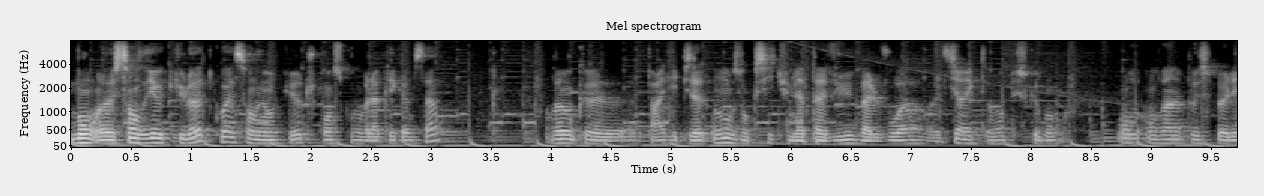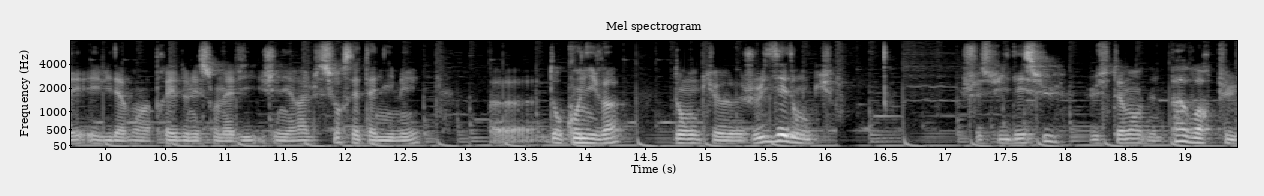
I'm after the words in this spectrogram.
Bon, euh, culotte, quoi, Cendrillon culotte, je pense qu'on va l'appeler comme ça. On va donc euh, parler de l'épisode 11, donc si tu ne l'as pas vu, va le voir euh, directement, puisque bon, on, on va un peu spoiler, évidemment, après donner son avis général sur cet animé. Euh, donc on y va. Donc, je le disais donc, je suis déçu justement de ne pas avoir pu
